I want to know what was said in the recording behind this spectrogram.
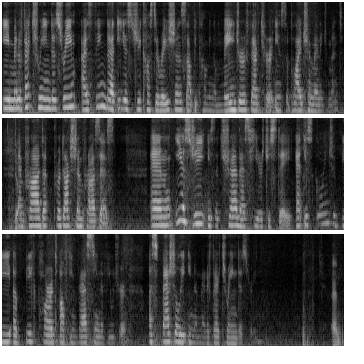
In manufacturing industry, I think that ESG considerations are becoming a major factor in supply chain management and product production process. And ESG is a trend that's here to stay, and it's going to be a big part of investing in the future, especially in the manufacturing industry. And,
